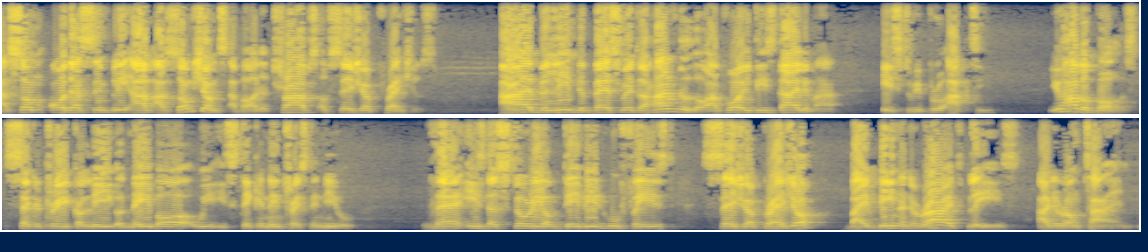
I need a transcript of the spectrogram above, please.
and some others simply have assumptions about the traps of sexual pressures. I believe the best way to handle or avoid this dilemma is to be proactive. You have a boss, secretary, colleague, or neighbor who is taking interest in you. There is the story of David who faced sexual pressure by being at the right place at the wrong time.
